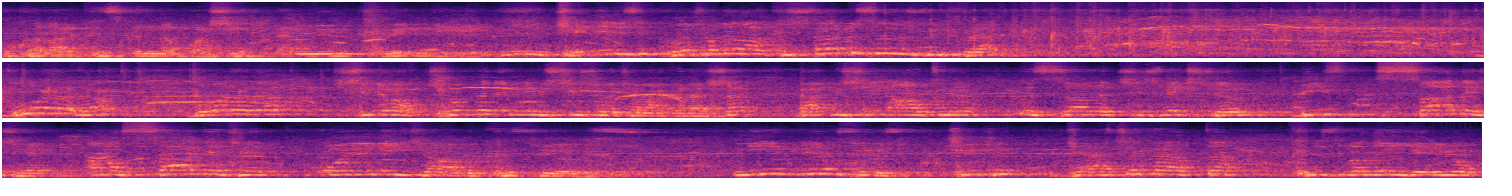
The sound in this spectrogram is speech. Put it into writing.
Bu kadar kızgınla baş etmem mümkün değil. Kendinizi kocaman alkışlar mısınız lütfen? Bu arada, bu arada şimdi bak çok önemli bir şey söyleyeceğim arkadaşlar. Ben bir şeyin altını ısrarla çizmek istiyorum. Biz sadece ama sadece oyun icabı kızıyoruz. Niye biliyor musunuz? Çünkü gerçek hayatta kızmanın yeri yok.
